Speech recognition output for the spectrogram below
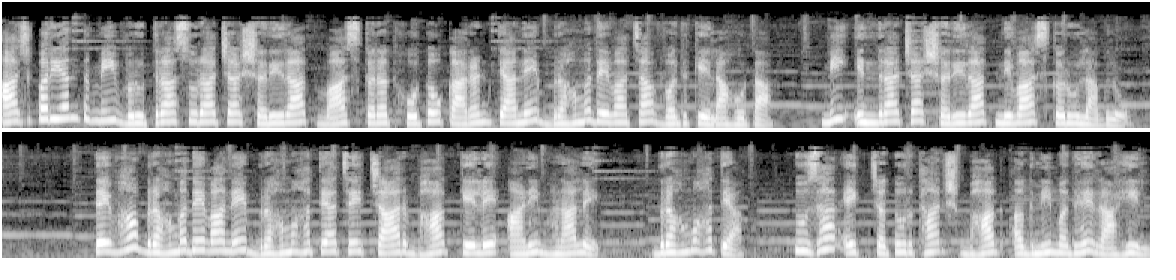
आजपर्यंत मी वृत्रासुराच्या शरीरात वास करत होतो कारण त्याने ब्रह्मदेवाचा वध केला होता. मी इंद्राच्या शरीरात निवास करू लागलो. तेव्हा ब्रह्मदेवाने ब्रह्महत्याचे चार भाग केले आणि म्हणाले ब्रह्महत्या तुझा एक चतुर्थांश भाग अग्नीमध्ये राहील.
